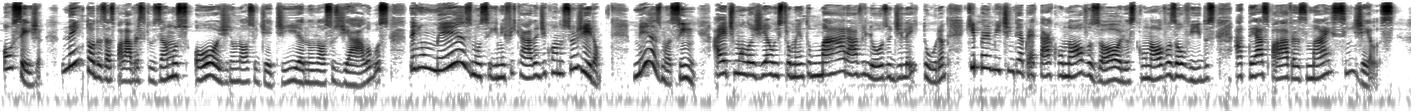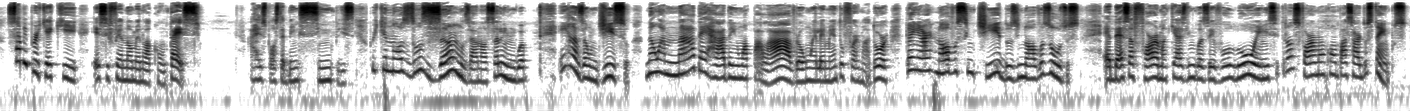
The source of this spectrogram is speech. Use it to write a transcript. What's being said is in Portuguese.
Ou seja, nem todas as palavras que usamos hoje no nosso dia a dia, nos nossos diálogos, têm o mesmo significado de quando surgiram. Mesmo assim, a etimologia é um instrumento maravilhoso de leitura que permite interpretar com novos olhos, com novos ouvidos, até as palavras mais singelas. Sabe por que, que esse fenômeno acontece? A resposta é bem simples, porque nós usamos a nossa língua. Em razão disso, não há nada errado em uma palavra ou um elemento formador ganhar novos sentidos e novos usos. É dessa forma que as línguas evoluem e se transformam com o passar dos tempos.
